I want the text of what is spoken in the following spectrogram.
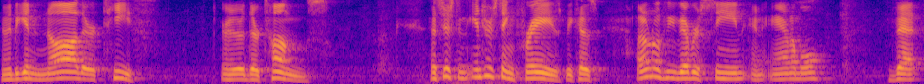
And they begin to gnaw their teeth, or their tongues. That's just an interesting phrase because I don't know if you've ever seen an animal that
